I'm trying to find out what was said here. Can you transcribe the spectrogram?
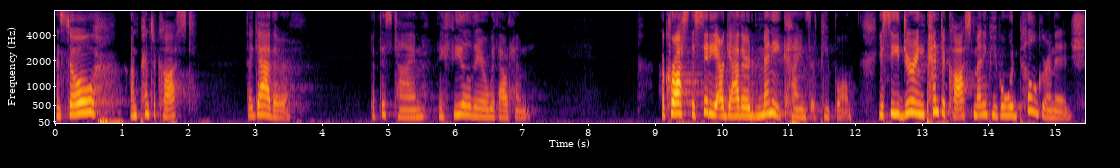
And so on Pentecost, they gather, but this time they feel they are without him. Across the city are gathered many kinds of people. You see, during Pentecost, many people would pilgrimage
